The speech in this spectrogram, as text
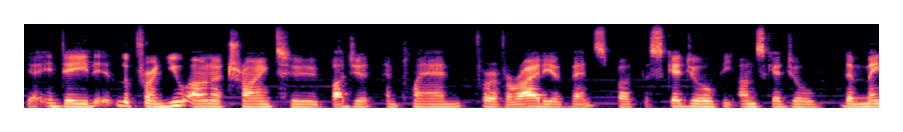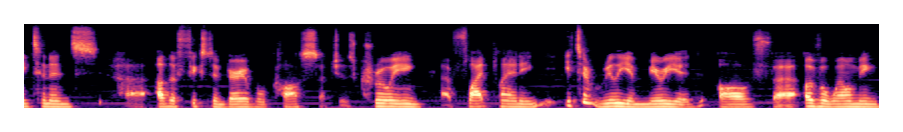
Yeah, indeed. Look, for a new owner trying to budget and plan for a variety of events, both the scheduled, the unscheduled, the maintenance, uh, other fixed and variable costs such as crewing, uh, flight planning, it's a really a myriad of uh, overwhelming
